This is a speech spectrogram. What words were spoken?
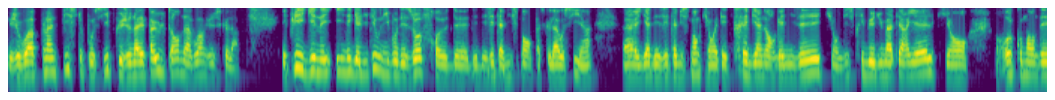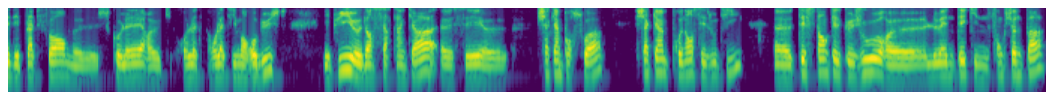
et je vois plein de pistes possibles que je n'avais pas eu le temps d'avoir jusque-là. Et puis inégalité au niveau des offres des établissements, parce que là aussi, hein, euh, il y a des établissements qui ont été très bien organisés, qui ont distribué du matériel, qui ont recommandé des plateformes euh, scolaires euh, relativement robustes. Et puis dans certains cas, c'est chacun pour soi chacun prenant ses outils, euh, testant quelques jours euh, l'ENT qui ne fonctionne pas,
